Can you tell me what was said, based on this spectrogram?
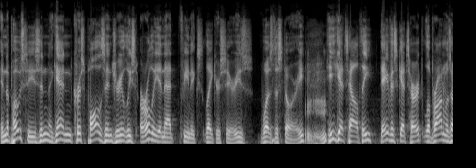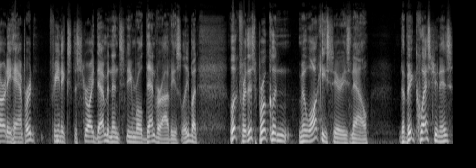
in the postseason, again, Chris Paul's injury, at least early in that Phoenix Lakers series, was the story. Mm-hmm. He gets healthy. Davis gets hurt. LeBron was already hampered. Phoenix destroyed them and then steamrolled Denver, obviously. But look for this Brooklyn Milwaukee series now. The big question is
